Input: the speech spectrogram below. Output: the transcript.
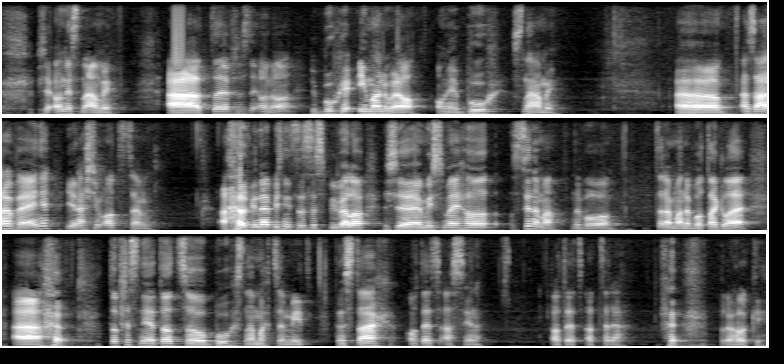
že On je s námi. A to je přesně ono, že Bůh je Immanuel, On je Bůh s námi. A zároveň je naším otcem. A v jiné písnice se zpívalo, že my jsme jeho synama, nebo dcerama, nebo takhle. A to přesně je to, co Bůh s náma chce mít. Ten vztah otec a syn. Otec a dcera. Pro holky.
